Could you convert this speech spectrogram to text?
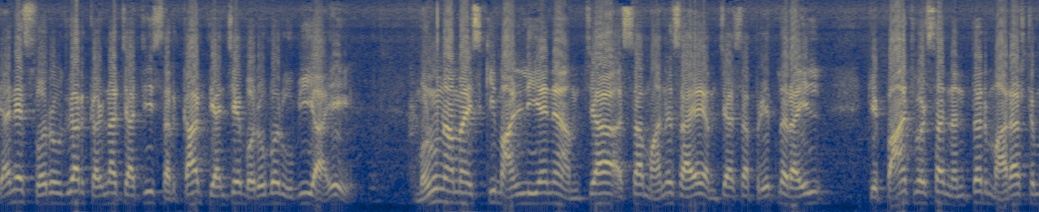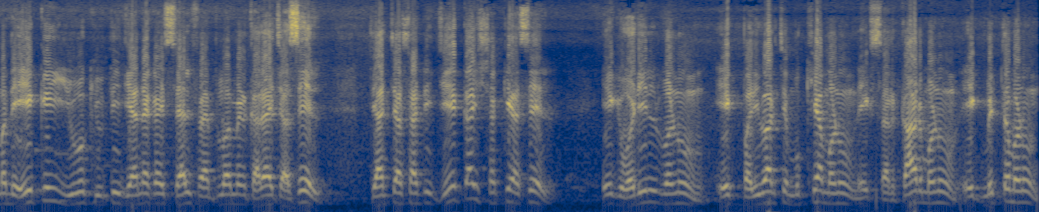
त्याने स्वरोजगार करण्यासाठी सरकार त्यांच्या बरोबर उभी आहे. म्हणून आम्हा स्कीम आणली आहे ना आमच्या असा मानस आहे आमचा असा प्रयत्न राहील की पाच वर्षानंतर महाराष्ट्रामध्ये एकही युवक युवती ज्याने काही सेल्फ एम्प्लॉयमेंट करायचे असेल त्यांच्यासाठी जे काही शक्य असेल एक वडील म्हणून एक परिवारचे मुखिया म्हणून एक सरकार म्हणून एक मित्र म्हणून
